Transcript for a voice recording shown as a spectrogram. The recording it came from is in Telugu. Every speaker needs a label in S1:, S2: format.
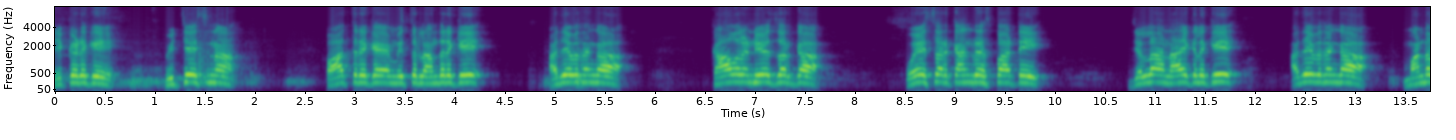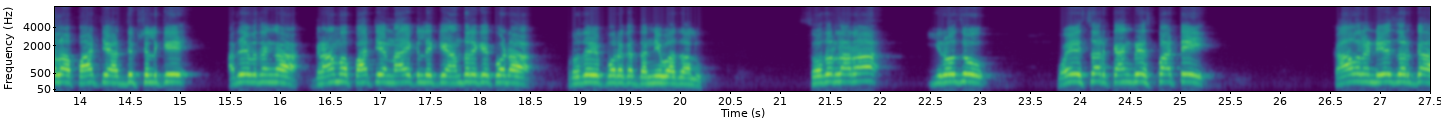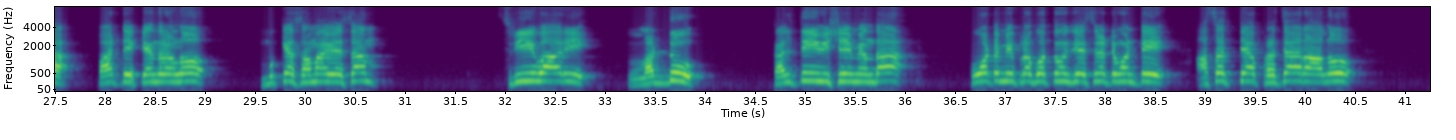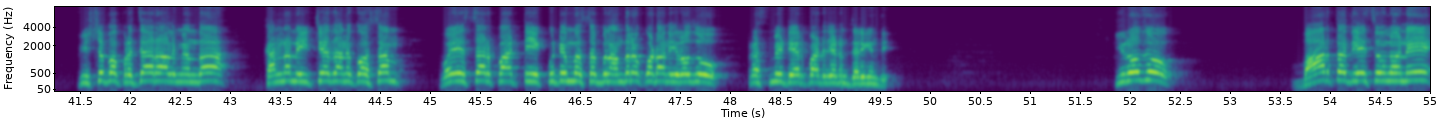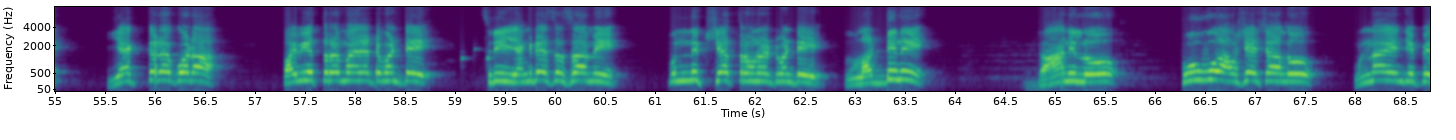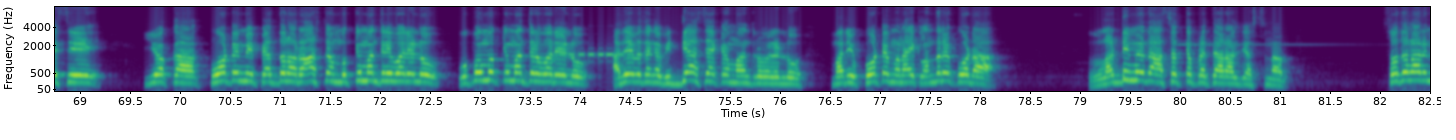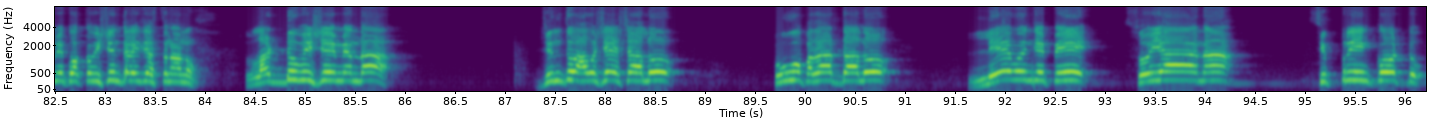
S1: ఇక్కడికి విచ్చేసిన పాత్రికేయ మిత్రులందరికీ అదేవిధంగా కావలి నియోజకవర్గ వైఎస్ఆర్ కాంగ్రెస్ పార్టీ జిల్లా నాయకులకి అదేవిధంగా మండల పార్టీ అధ్యక్షులకి అదేవిధంగా గ్రామ పార్టీ నాయకులకి అందరికీ కూడా హృదయపూర్వక ధన్యవాదాలు. సోదరులారా ఈరోజు వైఎస్ఆర్ కాంగ్రెస్ పార్టీ కావలి నియోజకవర్గ పార్టీ కేంద్రంలో ముఖ్య సమావేశం శ్రీవారి లడ్డు కల్తీ విషయం మీద కూటమి ప్రభుత్వం చేసినటువంటి అసత్య ప్రచారాలు విషప ప్రచారాల మీద ఖండన ఇచ్చేదానికోసం వైఎస్ఆర్ పార్టీ కుటుంబ సభ్యులందరూ కూడా ఈరోజు ప్రెస్ మీట్ ఏర్పాటు చేయడం జరిగింది. ఈరోజు భారతదేశంలోనే ఎక్కడ కూడా పవిత్రమైనటువంటి శ్రీ వెంకటేశ్వర స్వామి పుణ్యక్షేత్రం ఉన్నటువంటి లడ్డుని దానిలో పువ్వు అవశేషాలు ఉన్నాయని చెప్పేసి ఈ యొక్క కూటమి పెద్దలు రాష్ట్ర ముఖ్యమంత్రి వర్యులు ఉప ముఖ్యమంత్రి వర్యులు అదేవిధంగా విద్యాశాఖ మంత్రి వర్యులు మరియు కూటమి నాయకులందరూ కూడా లడ్డు మీద అసత్య ప్రచారాలు చేస్తున్నారు. సోదరులారు మీకు ఒక్క విషయం తెలియజేస్తున్నాను. లడ్డు విషయం మీద జంతు అవశేషాలు పువ్వు పదార్థాలు లేవని చెప్పి సోయానా సుప్రీంకోర్టు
